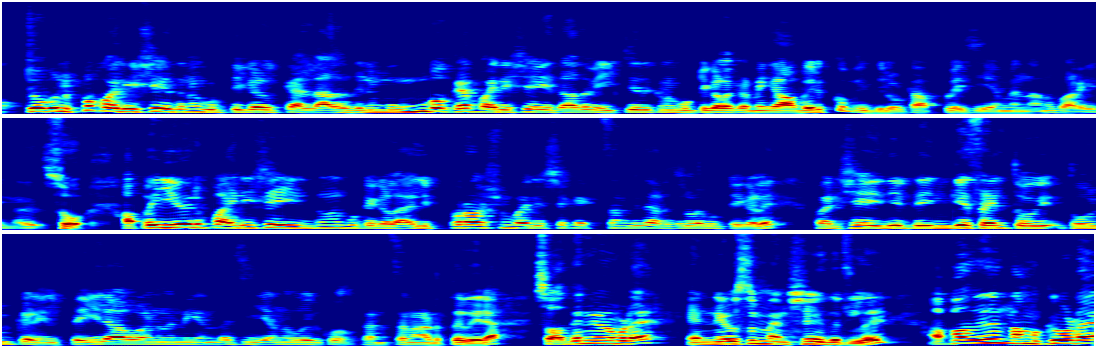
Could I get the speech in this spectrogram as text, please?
ഒക്ടോബറിൽ ഇപ്പോൾ പരീക്ഷ എഴുതുന്ന കുട്ടികൾക്ക് അല്ലാതെ ഇതിന് മുമ്പൊക്കെ പരീക്ഷ എഴുതാതെ വെയിറ്റ് ചെയ്തിരിക്കുന്ന കുട്ടികളൊക്കെ ഉണ്ടെങ്കിൽ അവർക്കും ഇതിലോട്ട് അപ്ലൈ ചെയ്യാമെന്നാണ് പറയുന്നത്. സോ അപ്പോൾ ഈ ഒരു പരീക്ഷ എഴുതുന്ന കുട്ടികൾ അതിൽ ഇപ്രാവശ്യം പരീക്ഷയ്ക്ക് എക്സാം ഫീസ് അടച്ചുള്ള കുട്ടികൾ പരീക്ഷ എഴുതിയിട്ട് ഇൻ കേസ് അതിൽ തോൽക്കണമെങ്കിൽ ഫെയിൽ ആവുകയാണെന്നുണ്ടെങ്കിൽ എന്താ ചെയ്യാന്നുള്ള ഒരു കൺസേൺ അടുത്ത് വരിക. സോ അതിനാണ് ഇവിടെ എൻ എസും മെൻഷൻ ചെയ്തിട്ടുള്ളത്. അപ്പോൾ അത് നമുക്ക് ഇവിടെ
